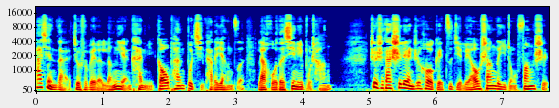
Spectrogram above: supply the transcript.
他现在就是为了冷眼看你高攀不起他的样子，来获得心理补偿，这是他失恋之后给自己疗伤的一种方式。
